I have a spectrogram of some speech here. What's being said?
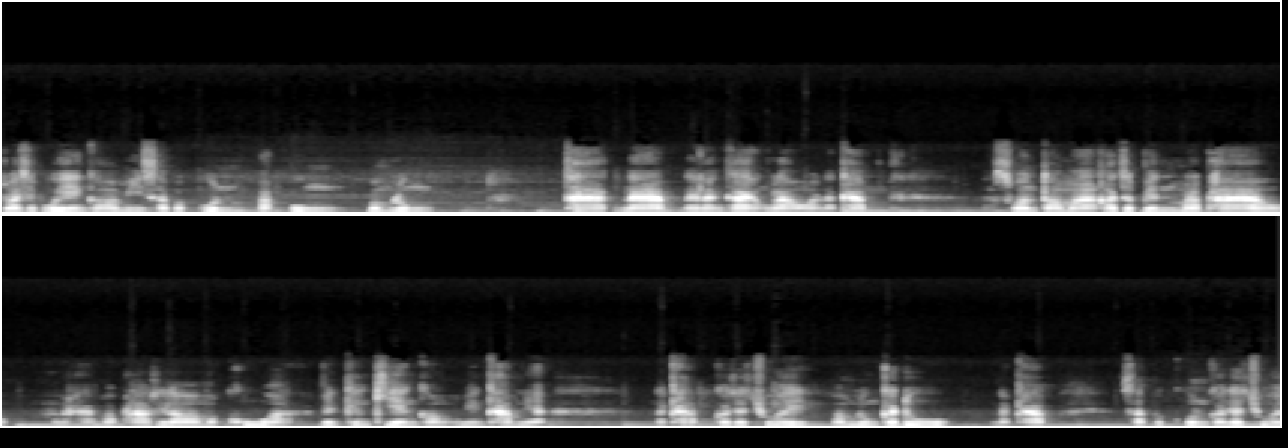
ตัวชะพูเองก็มีสรรพคุณปรับปรุงบำรุงธาตุน้ำในร่างกายของเรานะครับ ส่วนต่อมาก็จะเป็นมะพร้าวนะครับมะพร้าวที่เราเอามาคั่วเป็นเครื่องเคียงของเมี่ยงคำเนี่ยนะครับก็จะช่วยบำรุงกระดูกนะครับสรรพคุณก็จะช่วย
